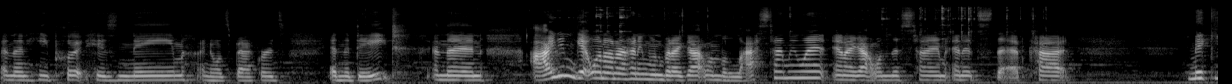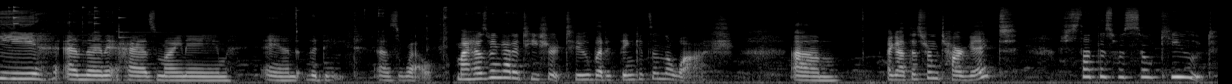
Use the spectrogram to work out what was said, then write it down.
and then he put his name, I know it's backwards, and the date, and then I didn't get one on our honeymoon, but I got one the last time we went, and I got one this time, and it's the Epcot Mickey, and then it has my name and the date as well. My husband got a t-shirt too, but I think it's in the wash. Um, I got this from Target. I just thought this was so cute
